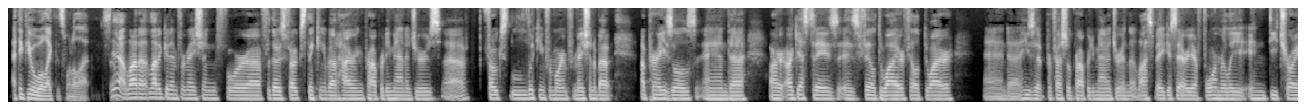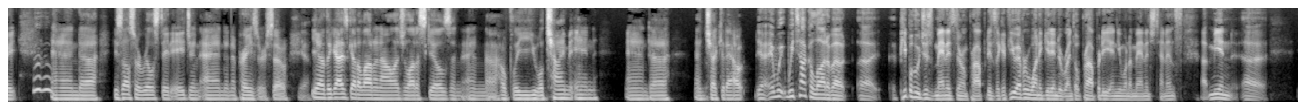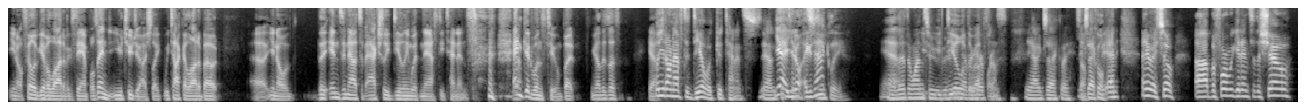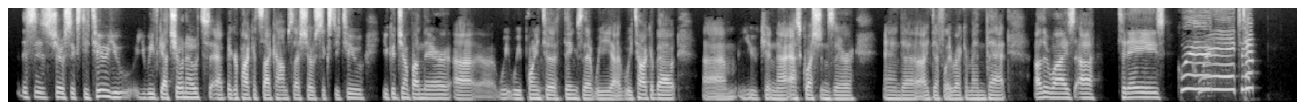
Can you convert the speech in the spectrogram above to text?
I think people will like this one a lot. So Yeah, a lot of a lot of good information for uh, for those folks thinking about hiring property managers, uh, folks looking for more information about appraisals. And uh, our our guest today is, is Phil Dwyer, Philip Dwyer, and uh, he's a professional property manager in the Las Vegas area, formerly in Detroit, and uh, he's also a real estate agent and an appraiser. So Yeah. the guy's got a lot of knowledge, a lot of skills, and and uh, hopefully you will chime in and. And check it out. yeah, and we we talk a lot about uh, people who just manage their own properties. Like if you ever want to get into rental property and you want to manage tenants, uh, me and uh, you know Philip give a lot of examples, and you too, Josh. Like we talk a lot about uh, you know the ins and outs of actually dealing with nasty tenants and Yeah. good ones too. But you know, there's a Yeah. Well, you don't have to deal with good tenants. Yeah, yeah, you don't tenants, exactly. Yeah, they're the ones You- who you deal you with the rough from. ones. Yeah, exactly, So, exactly. cool. And anyway, so uh, before we get into the show, this is show 62. You, you we've got show notes at biggerpockets.com slash show 62. You could jump on there. Uh, we, we point to things that we, uh, we talk about. Um, you can uh, ask questions there. And uh, I definitely recommend that. Otherwise, uh, today's quick tip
